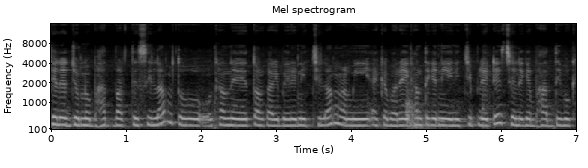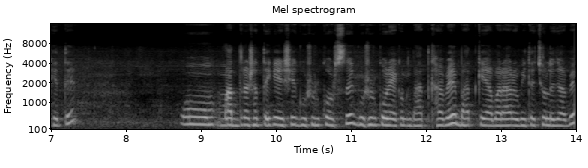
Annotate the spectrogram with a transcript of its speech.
ছেলের জন্য ভাত বাড়তেছিলাম, তো ওখানে তরকারি বেড়ে নিচ্ছিলাম। আমি একেবারে এখান থেকে নিয়ে নিচ্ছি প্লেটে ছেলেকে ভাত দিব খেতে। ও মাদ্রাসা থেকে এসে গোসল করছে, গোসল করে এখন ভাত খাবে, ভাত খেয়ে আবার আরবিতে চলে যাবে।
